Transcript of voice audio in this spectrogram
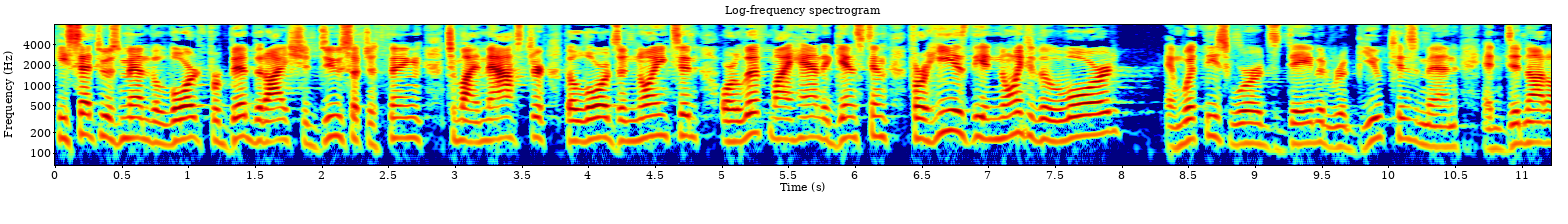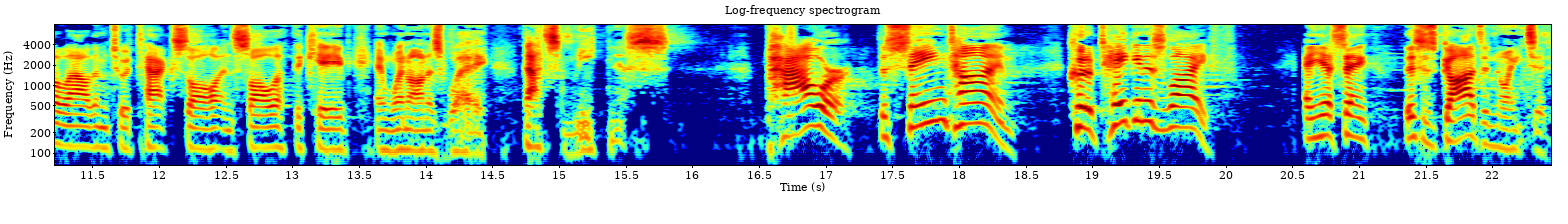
he said to his men, The Lord forbid that I should do such a thing to my master, the Lord's anointed, or lift my hand against him, for he is the anointed of the Lord. And with these words, David rebuked his men and did not allow them to attack Saul. And Saul left the cave and went on his way. That's meekness. Power, the same time, could have taken his life and yet saying, This is God's anointed.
